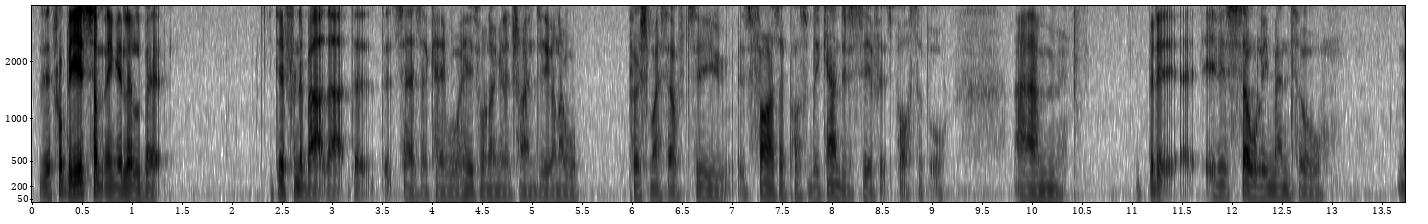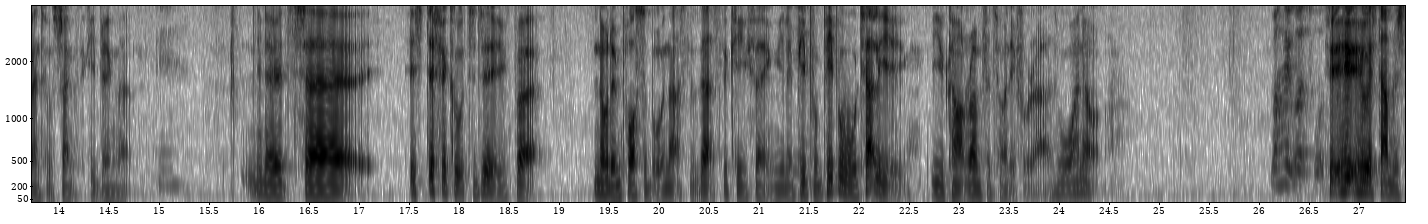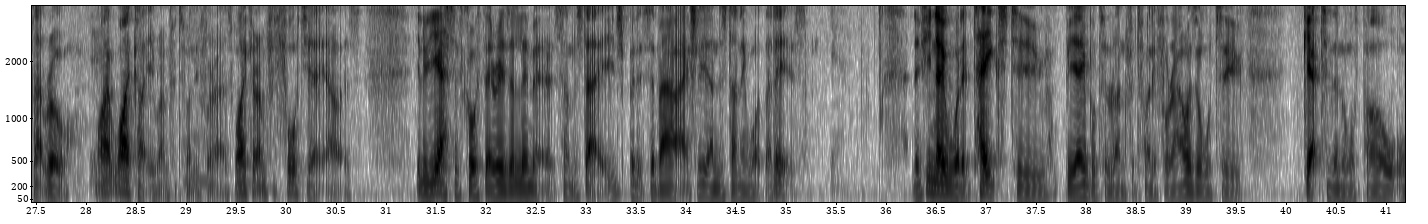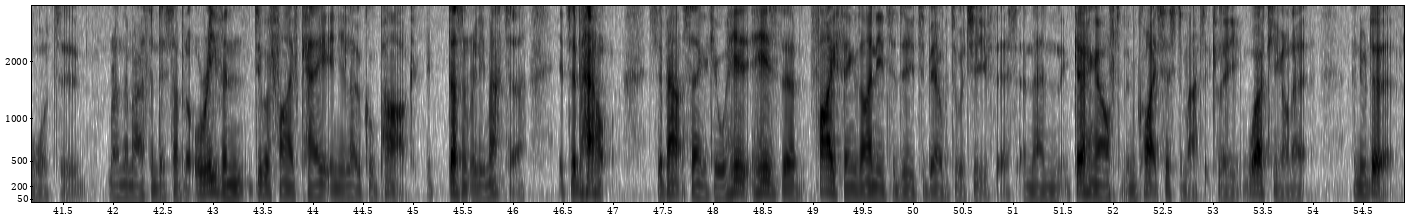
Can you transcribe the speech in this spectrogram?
there probably is something a little bit different about that, that that says, okay, well, here's what I'm going to try and do, and I will push myself to as far as I possibly can do to see if it's possible. Um, but it, it is solely mental mental strength to keep doing that. Yeah. You know, it's uh, it's difficult to do, but not impossible, and that's the, that's the key thing. You know, yeah. people people will tell you you can't run for 24 hours. Well, why not? Well, what's, what's who, who, established that rule? Yeah. Why, why can't you run for 24 hours? Why can't you run for 48 hours? you know, yes, of course, there is a limit at some stage, but it's about actually understanding what that is. Yeah. And if you know what it takes to be able to run for 24 hours or to get to the North Pole or to run the Marathon des Sables or even do a 5K in your local park, it doesn't really matter. It's about it's about saying, okay, well, here, here's the five things I need to do to be able to achieve this, and then going after them quite systematically, working on it, and you'll do it.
